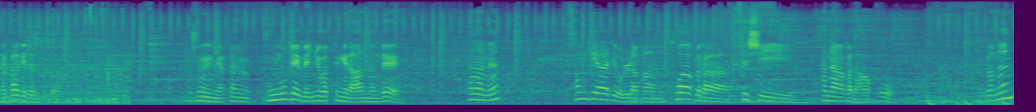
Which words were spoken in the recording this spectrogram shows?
대박이다, 진짜. 무슨 약간 궁극의 메뉴 같은 게 나왔는데, 하나는 성게알이 올라간 푸아그라 스시 하나가 나왔고, 이거는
